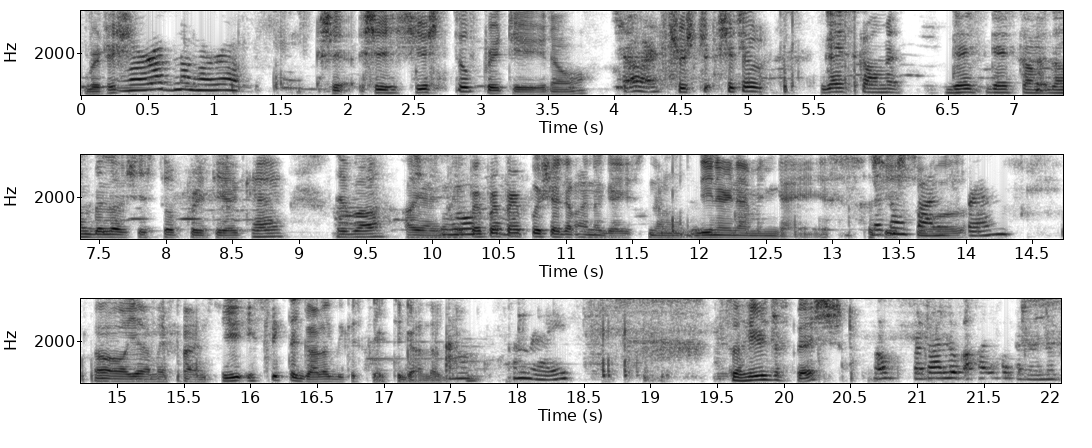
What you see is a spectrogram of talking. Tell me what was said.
British. Ngarab na ngarab. She, she, she's still pretty, you know. Sure. She's, she's still, guys comment, guys, guys comment down below. She's still pretty, okay? Diba? O yan. Okay. Prepare po siya ng ano guys, ng dinner namin guys. So, Like she's fans, all- friend? Oo, yeah, my fans. You, you speak Tagalog because they're Tagalog. Ah, alright. So here's the fish. Oh, Tagalog. Akala ko Tagalog.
